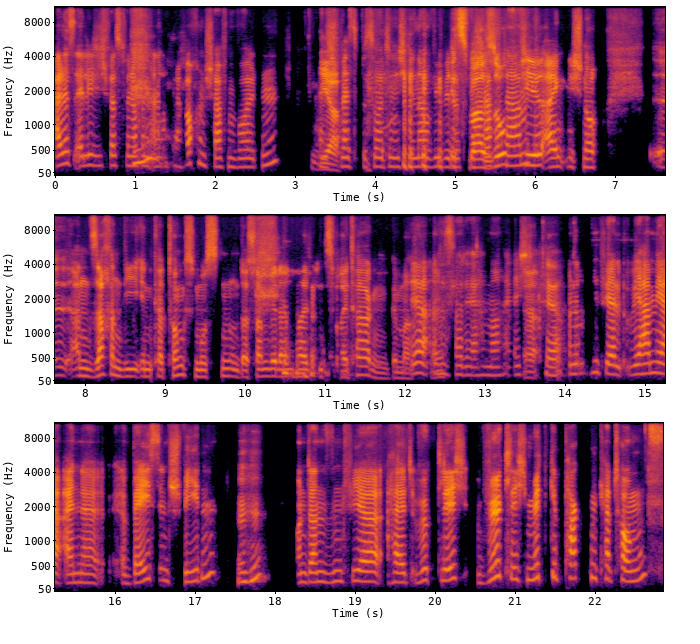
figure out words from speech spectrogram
alles erledigt, was wir noch in anderthalb Wochen schaffen wollten. Also ja. Ich weiß bis heute nicht genau, wie wir das Es war so haben. viel eigentlich noch äh, an Sachen, die in Kartons mussten und das haben wir dann halt in zwei Tagen gemacht. Ja, ne? das war der Hammer, echt. Ja. ja. Und dann sind wir, wir haben ja eine äh, Base in Schweden. Mhm. Und dann sind wir halt wirklich, wirklich mit gepackten Kartons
